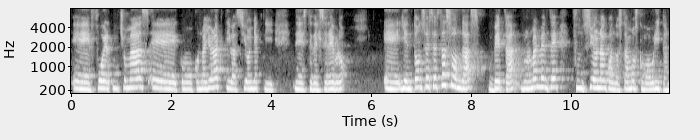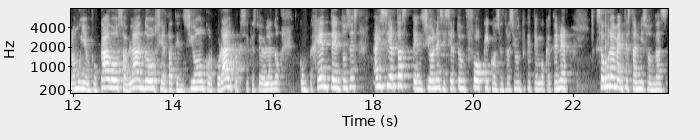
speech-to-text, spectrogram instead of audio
eh, fuertes, mucho más eh, como con mayor activación y este, del cerebro. Eh, y entonces estas ondas beta normalmente funcionan cuando estamos como ahorita, ¿no? Muy enfocados, hablando, cierta tensión corporal, porque sé que estoy hablando con gente, entonces hay ciertas tensiones y cierto enfoque y concentración que tengo que tener seguramente están mis ondas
